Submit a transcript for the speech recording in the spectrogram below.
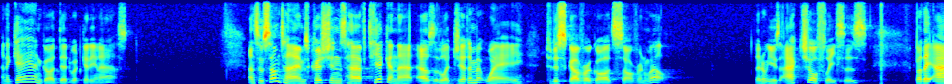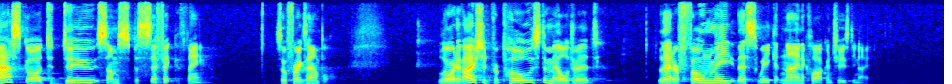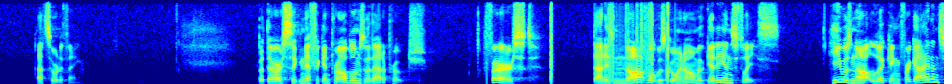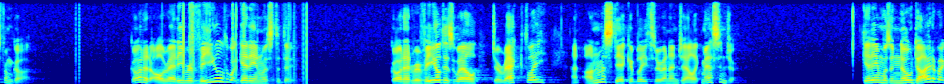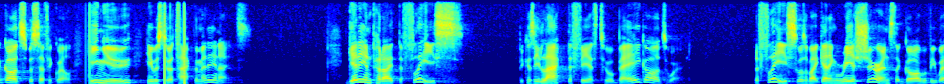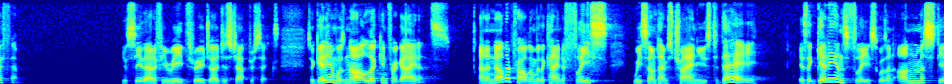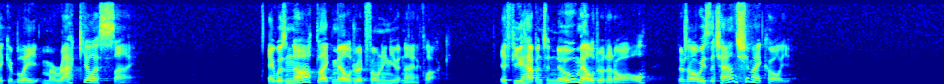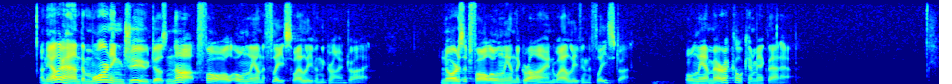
And again, God did what Gideon asked. And so sometimes Christians have taken that as a legitimate way to discover God's sovereign will. They don't use actual fleeces, but they ask God to do some specific thing. So, for example, Lord, if I should propose to Mildred Let her phone me this week at 9 o'clock on Tuesday night. That sort of thing. But there are significant problems with that approach. First, that is not what was going on with Gideon's fleece. He was not looking for guidance from God. God had already revealed what Gideon was to do. God had revealed his will directly and unmistakably through an angelic messenger. Gideon was in no doubt about God's specific will. He knew he was to attack the Midianites. Gideon put out the fleece because he lacked the faith to obey God's word. The fleece was about getting reassurance that God would be with him. You'll see that if you read through Judges chapter 6. So Gideon was not looking for guidance. And another problem with the kind of fleece we sometimes try and use today is that Gideon's fleece was an unmistakably miraculous sign. It was not like Mildred phoning you at 9 o'clock. If you happen to know Mildred at all, there's always the chance she might call you. On the other hand, the morning dew does not fall only on the fleece while leaving the ground dry, nor does it fall only on the ground while leaving the fleece dry. Only a miracle can make that happen.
